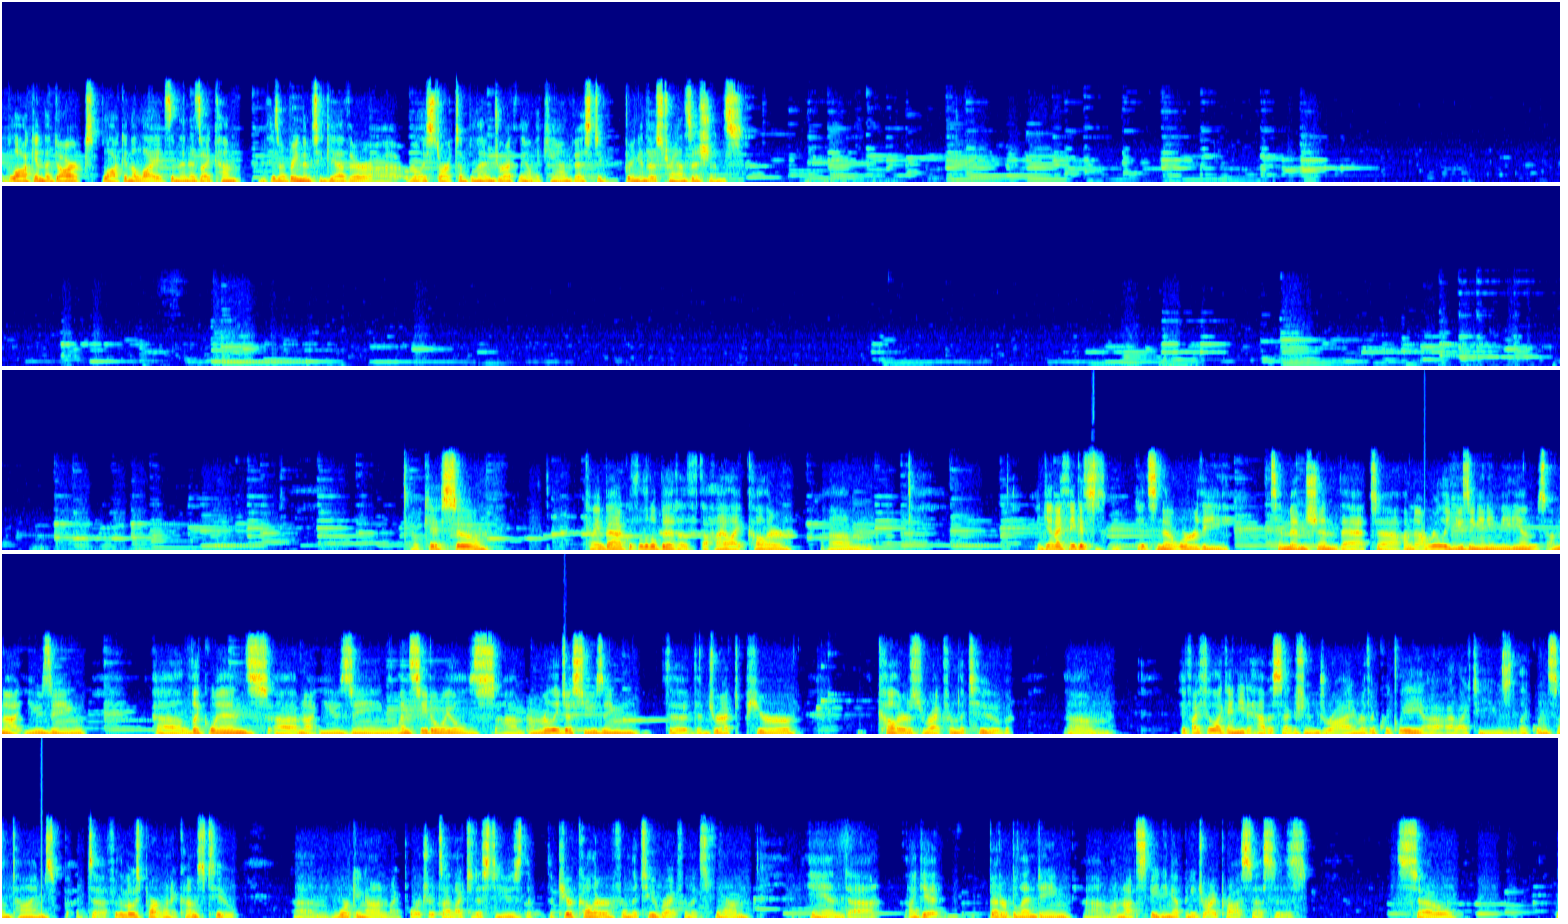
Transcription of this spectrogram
block in the darks, block in the lights, and then as I come, as I bring them together, uh, really start to blend directly on the canvas to bring in those transitions. So coming back with a little bit of the highlight color. Um, again, I think it's it's noteworthy to mention that uh, I'm not really using any mediums. I'm not using uh, Liquins. Uh, I'm not using linseed oils. Um, I'm really just using the the direct pure colors right from the tube. Um, if I feel like I need to have a section dry rather quickly, uh, I like to use Liquin sometimes. But uh, for the most part, when it comes to um, working on my portraits, I like to just use the, the pure color from the tube right from its form. And uh, I get better blending. Um, I'm not speeding up any dry processes. So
